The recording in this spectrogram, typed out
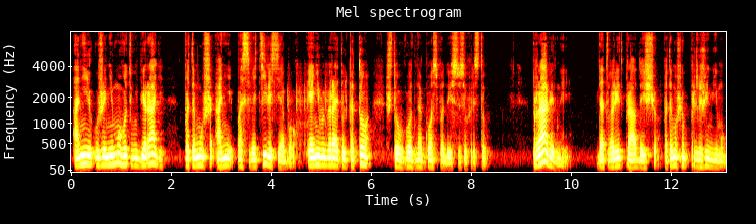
они уже не могут выбирать, потому что они посвятили себя Богу. И они выбирают только то, что угодно Господу Иисусу Христу. Праведный да творит правду еще, потому что мы прилежим Ему.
